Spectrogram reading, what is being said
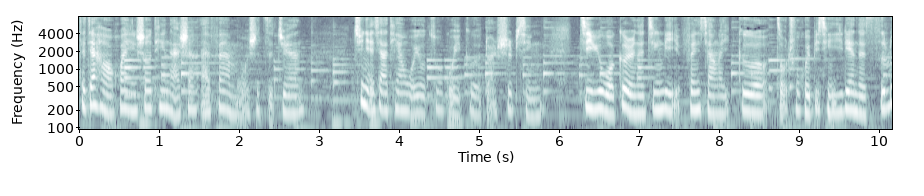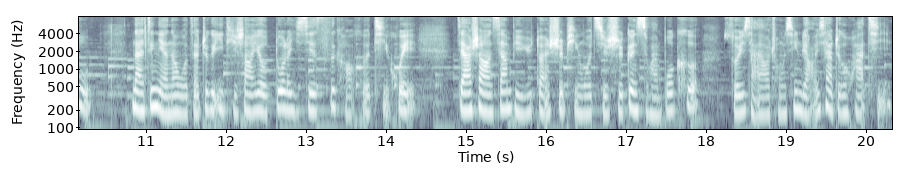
大家好，欢迎收听男生 FM，我是紫娟。去年夏天，我有做过一个短视频，基于我个人的经历，分享了一个走出回避型依恋的思路。那今年呢，我在这个议题上又多了一些思考和体会，加上相比于短视频，我其实更喜欢播客，所以想要重新聊一下这个话题。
